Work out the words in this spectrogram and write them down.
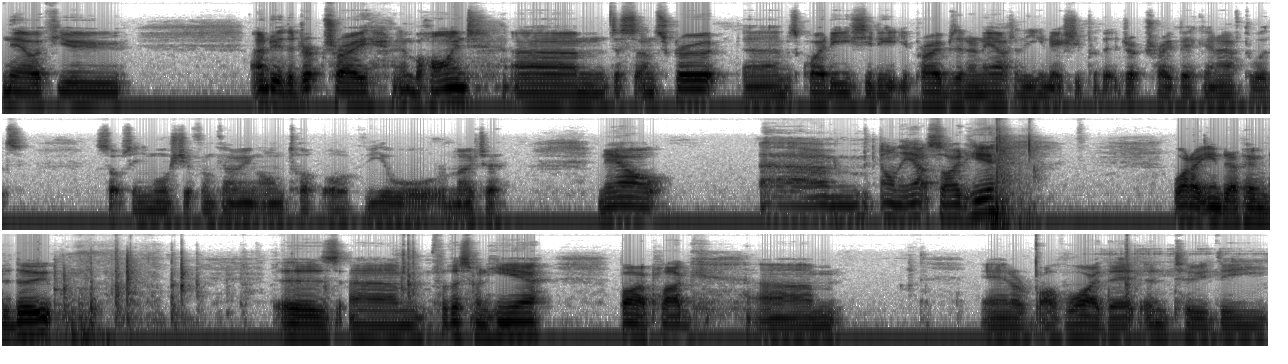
Now, if you undo the drip tray in behind, um, just unscrew it. Um, it's quite easy to get your probes in and out, and you can actually put that drip tray back in afterwards. Stops any moisture from coming on top of your motor. Now, um, on the outside here, what I ended up having to do is um, for this one here, buy a plug, um, and I've, I've wired that into the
